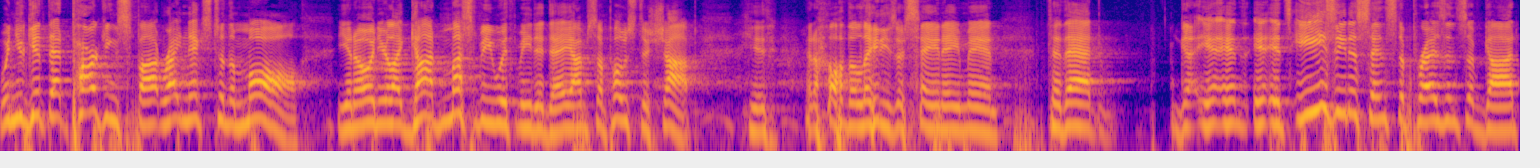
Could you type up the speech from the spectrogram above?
when you get that parking spot right next to the mall, you know, and you're like, God must be with me today. I'm supposed to shop. And all the ladies are saying amen to that. And it's easy to sense the presence of God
